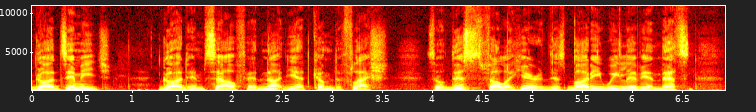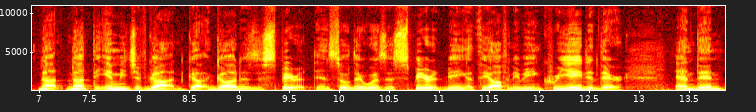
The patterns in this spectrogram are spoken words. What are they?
God's image, God Himself had not yet come to flesh. So this fellow here, this body we live in, that's not not the image of God. God, God is a spirit, and so there was a spirit being a theophany being created there, and then.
